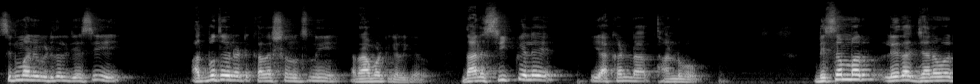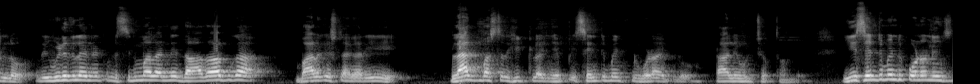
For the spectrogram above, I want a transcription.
సినిమాని విడుదల చేసి అద్భుతమైనటువంటి కలెక్షన్స్ని రాబట్టగలిగారు. దాని సీక్వెలే ఈ అఖండ తాండవం. డిసెంబర్ లేదా జనవరిలో విడుదలైనటువంటి సినిమాలన్నీ దాదాపుగా బాలకృష్ణ గారి బ్లాక్ బస్టర్ హిట్లు అని చెప్పి సెంటిమెంట్ని కూడా ఇప్పుడు టాలీవుడ్ చెప్తుంది. ఈ సెంటిమెంట్ కోణం నుంచి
